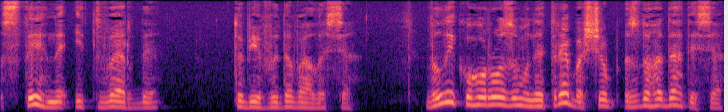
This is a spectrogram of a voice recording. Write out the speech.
стигне і тверде, тобі видавалося. Великого розуму не треба, щоб здогадатися,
